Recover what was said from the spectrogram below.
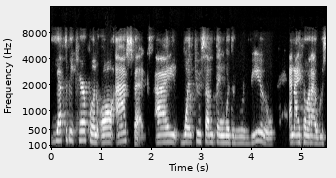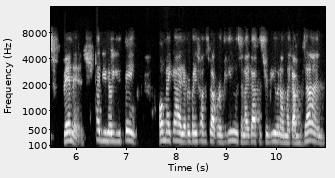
you have to be careful in all aspects. I went through something with a review, and I thought I was finished. And you know, you think, oh my god, everybody talks about reviews, and I got this review, and I'm like, I'm done,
